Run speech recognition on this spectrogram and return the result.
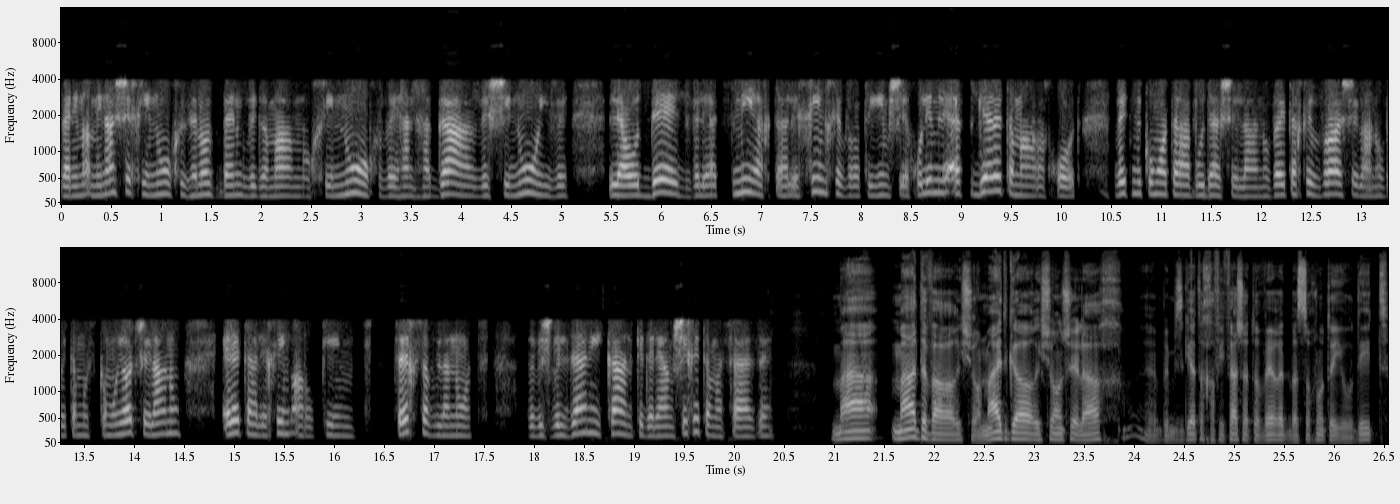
ואני מאמינה שחינוך זה לא זבנג וגמרנו, חינוך והנהגה ושינוי ולעודד ולהצמיח תהליכים חברתיים שיכולים לאתגר את המערכות ואת מקומות העבודה שלנו ואת החברה שלנו ואת המוסכמויות שלנו, אלה תהליכים ארוכים. צריך סבלנות, ובשביל זה אני כאן, כדי להמשיך את המסע הזה. מה, מה הדבר הראשון? מה האתגר הראשון שלך אה, במסגרת החפיפה שאת עוברת בסוכנות היהודית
